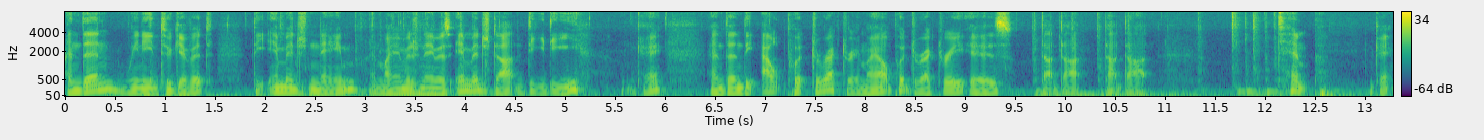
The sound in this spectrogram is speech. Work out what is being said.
And then we need to give it the image name, and my image name is image.dd, okay? And then the output directory. My output directory is dot dot dot dot temp, okay?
